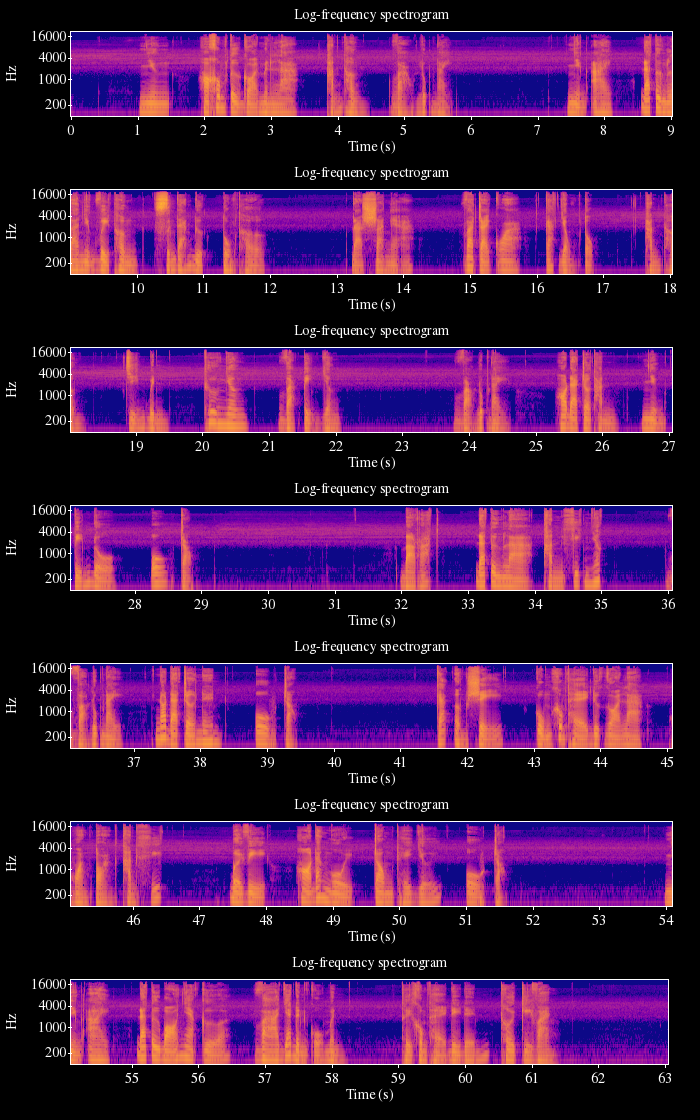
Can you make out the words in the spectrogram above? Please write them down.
nhưng họ không tự gọi mình là thánh thần vào lúc này. Những ai đã từng là những vị thần xứng đáng được tôn thờ đã sa ngã và trải qua các dòng tộc, thánh thần, chiến binh, thương nhân và tiền dân vào lúc này, họ đã trở thành những tín đồ ô trọng barat đã từng là thanh khiết nhất. Vào lúc này, nó đã trở nên ô trọng. Các ẩn sĩ cũng không thể được gọi là hoàn toàn thanh khiết, bởi vì họ đang ngồi trong thế giới ô trọng. những ai đã từ bỏ nhà cửa và gia đình của mình thì không thể đi đến thời kỳ vàng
